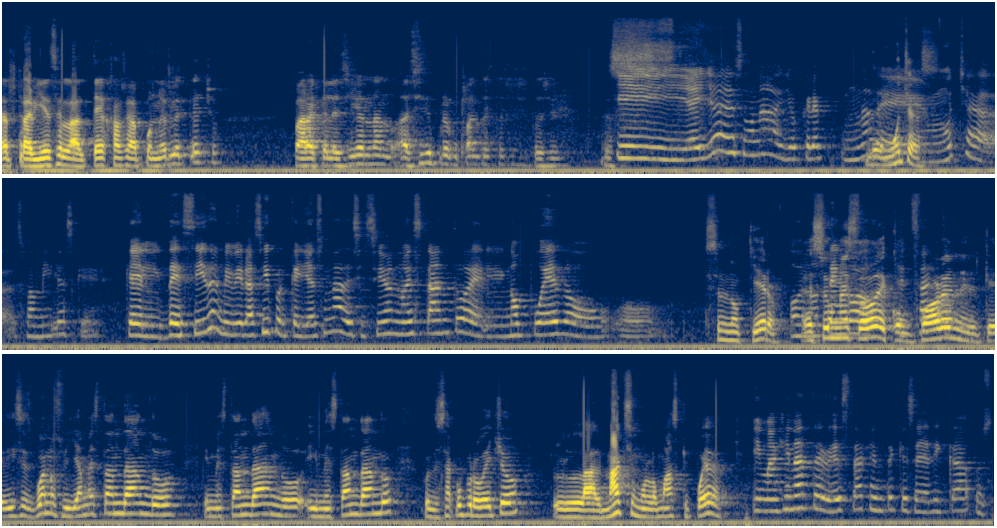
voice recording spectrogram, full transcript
atraviese la teja, o sea, ponerle techo para que le sigan dando. Así de preocupante está esa situación. Y ella es una, yo creo, una de, muchas. muchas familias que, que deciden vivir así porque ya es una decisión, no es tanto el no puedo o... Es el no quiero. es un estado de confort en el que dices, bueno, si ya me están dando y me están dando y me están dando, pues le saco provecho al máximo, lo más que pueda. Imagínate esta gente que se dedica pues,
